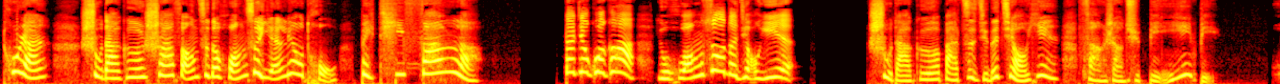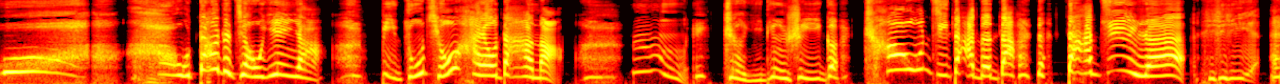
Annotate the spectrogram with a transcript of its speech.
突然，鼠大哥刷房子的黄色颜料桶被踢翻了。大家快看，有黄色的脚印。树大哥把自己的脚印放上去比一比，哇，好大的脚印呀，比足球还要大呢！嗯，这一定是一个超级大的大大大巨人！嘿嘿，哎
